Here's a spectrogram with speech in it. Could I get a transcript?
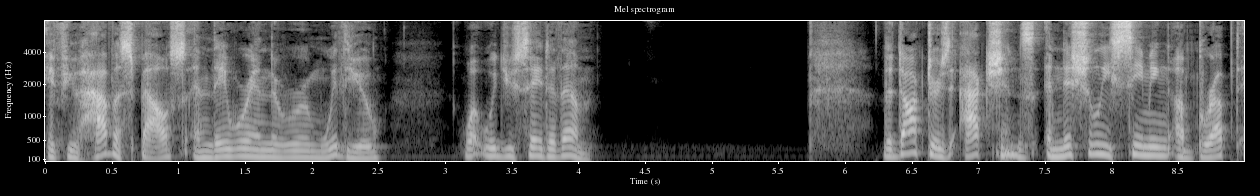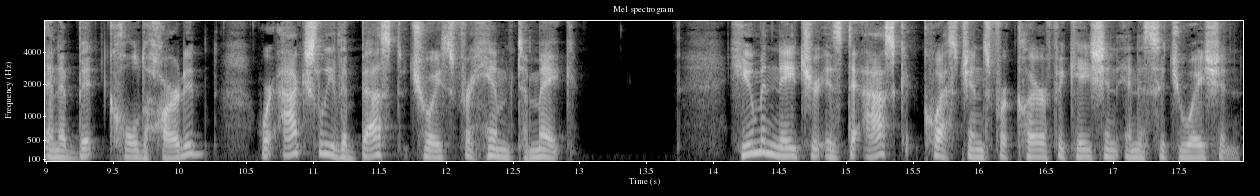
If you have a spouse and they were in the room with you, what would you say to them? The doctor's actions, initially seeming abrupt and a bit cold hearted, were actually the best choice for him to make. Human nature is to ask questions for clarification in a situation.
